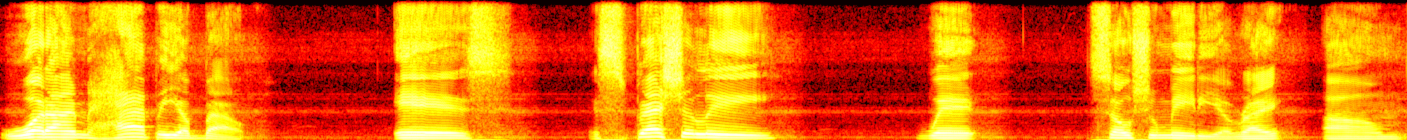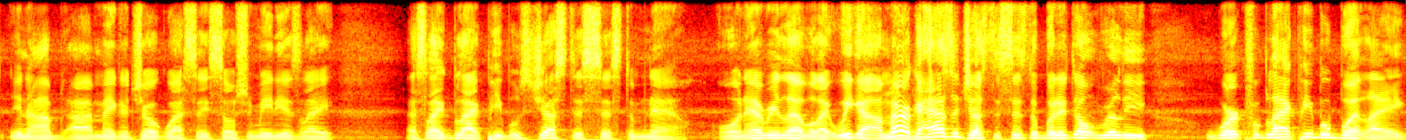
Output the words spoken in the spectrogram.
what I'm happy about is, especially with social media, right? Um, you know, I, I make a joke where I say social media is like that's like black people's justice system now on every level. Like we got America has a justice system, but it don't really work for black people. But like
